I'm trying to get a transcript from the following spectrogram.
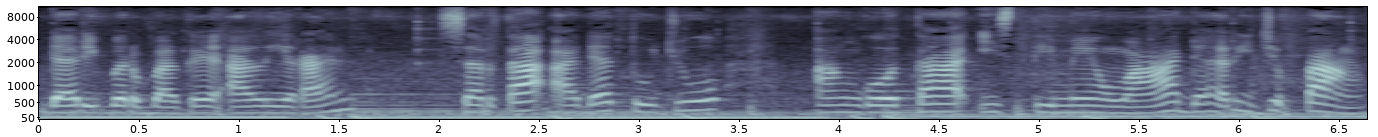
dari berbagai aliran serta ada tujuh anggota istimewa dari Jepang.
